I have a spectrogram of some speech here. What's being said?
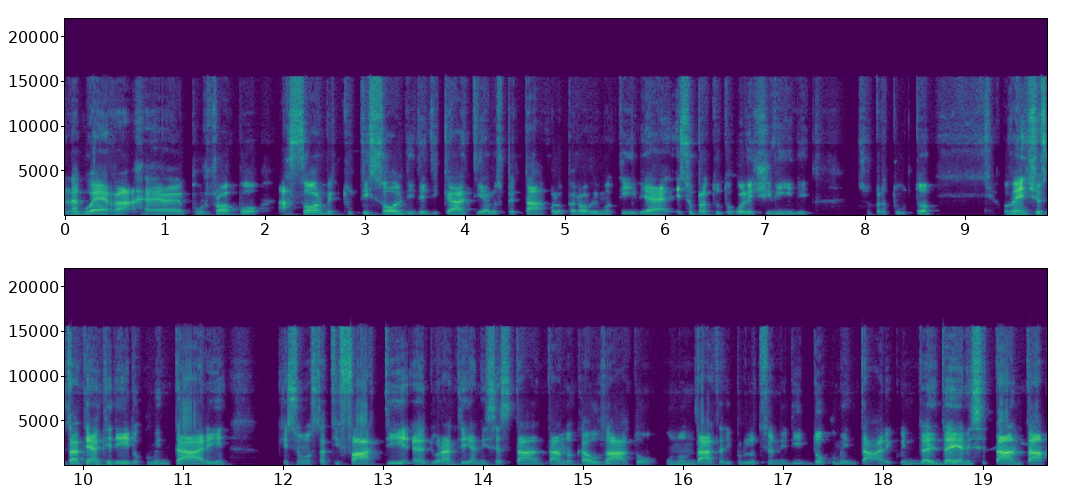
la guerra eh, purtroppo assorbe tutti i soldi dedicati allo spettacolo per ovvi motivi eh, e soprattutto quelli civili soprattutto. Ovviamente ci sono stati anche dei documentari che sono stati fatti eh, durante gli anni 60 hanno causato un'ondata di produzione di documentari. Quindi dai, dagli anni 70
